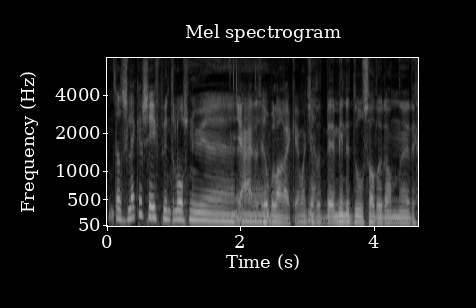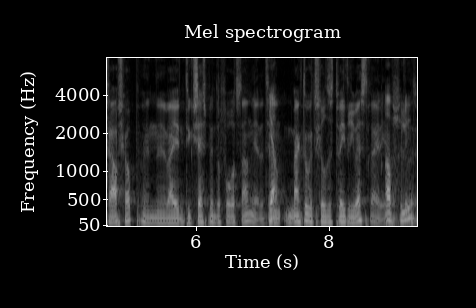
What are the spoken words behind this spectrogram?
dat is lekker. Zeven punten los nu. eh, Ja, dat is heel belangrijk, hè? want je ja. had het minder doelsaldo dan eh, de graafschap. En eh, waar je natuurlijk zes punten voor het staan. Ja, dat zijn- maakt toch het verschil tussen twee, drie wedstrijden. Absoluut.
